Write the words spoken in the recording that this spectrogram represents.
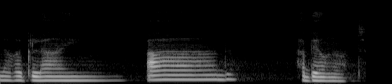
לרגליים עד הבעונות.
